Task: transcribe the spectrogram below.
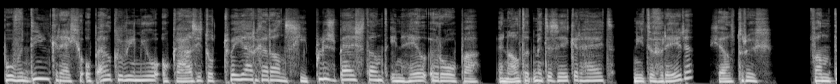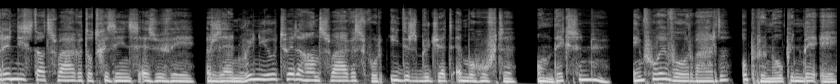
Bovendien krijg je op elke Renew-occasie tot twee jaar garantie... plus bijstand in heel Europa. En altijd met de zekerheid. Niet tevreden? Geld terug. Van trendy stadswagen tot gezins-SUV. Er zijn Renew tweedehandswagens voor ieders budget en behoefte. Ontdek ze nu. Info en voorwaarden op Renault.be.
